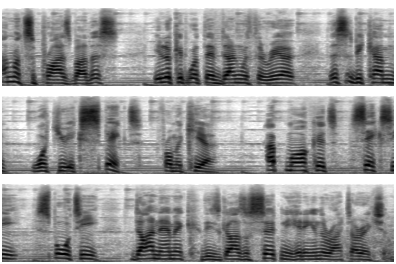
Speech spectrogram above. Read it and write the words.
I'm not surprised by this. You look at what they've done with the Rio, this has become what you expect from a Kia. Upmarket, sexy, sporty, dynamic. These guys are certainly heading in the right direction.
